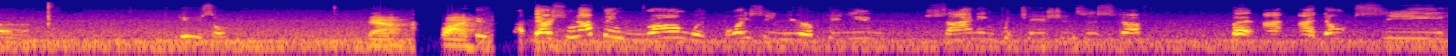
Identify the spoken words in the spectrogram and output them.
uh, diesel. Yeah, why? there's nothing wrong with voicing your opinion, signing petitions and stuff, but I, I don't see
